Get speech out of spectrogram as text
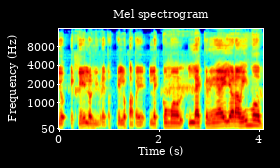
yo es que los libretos, que los papeles, como la escriben a ella ahora mismo,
